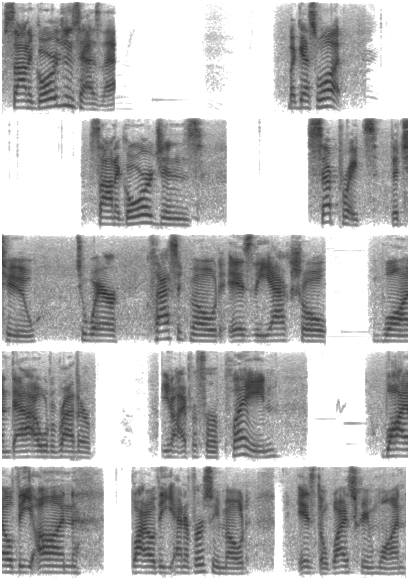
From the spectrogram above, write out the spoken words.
Sonic Origins has that. But guess what? Sonic Origins separates the two to where classic mode is the actual one that I would rather you know, I prefer playing while the un while the anniversary mode is the widescreen one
